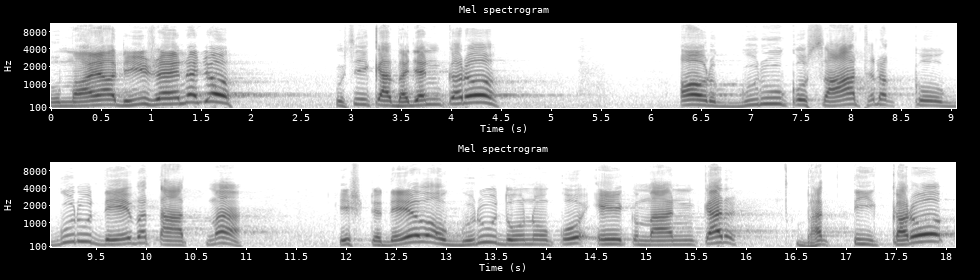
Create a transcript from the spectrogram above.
वो मायाधीश है ना जो, उसी का भजन करो और गुरु को साथ रखो, गुरु देवतात्मा, इष्ट देव और गुरु दोनों को एक मानकर भक्ति करो।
